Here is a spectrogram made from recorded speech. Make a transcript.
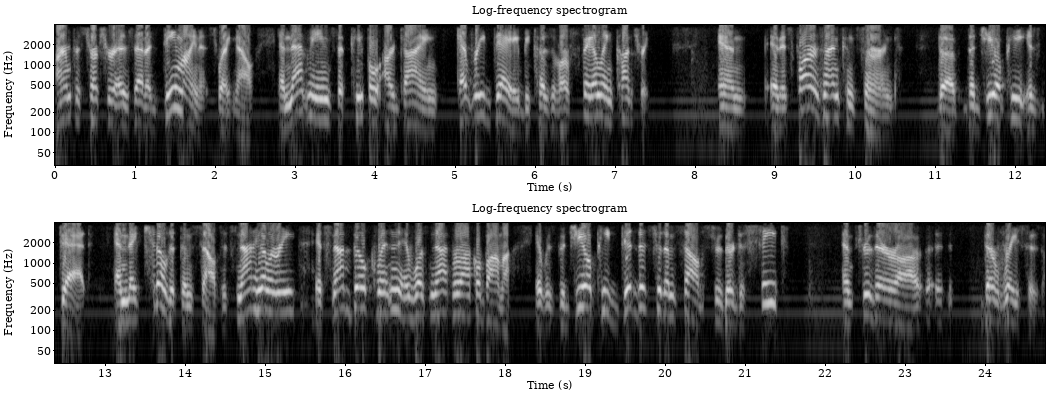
our infrastructure is at a D minus right now, and that means that people are dying every day because of our failing country. And and as far as I'm concerned, the the GOP is dead and they killed it themselves. It's not Hillary. It's not Bill Clinton. It was not Barack Obama. It was the GOP did this to themselves through their deceit and through their uh, their racism.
